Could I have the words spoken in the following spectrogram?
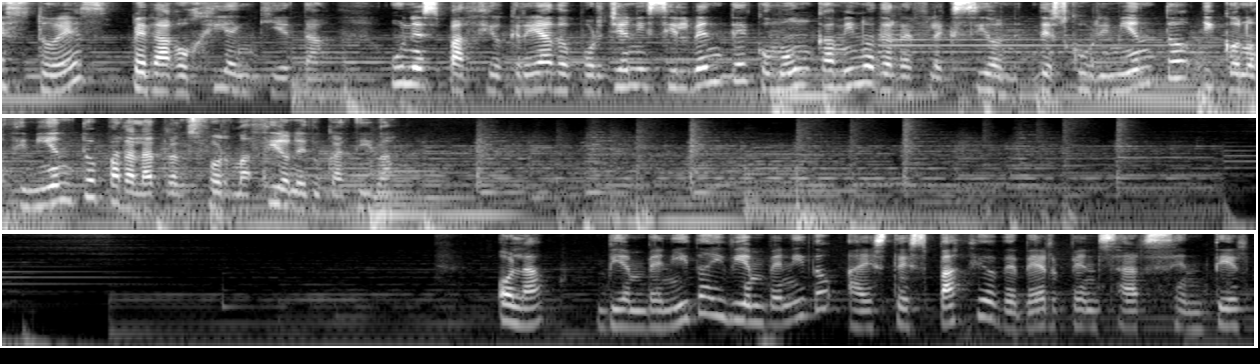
Esto es Pedagogía Inquieta, un espacio creado por Jenny Silvente como un camino de reflexión, descubrimiento y conocimiento para la transformación educativa. Hola, bienvenida y bienvenido a este espacio de ver, pensar, sentir.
